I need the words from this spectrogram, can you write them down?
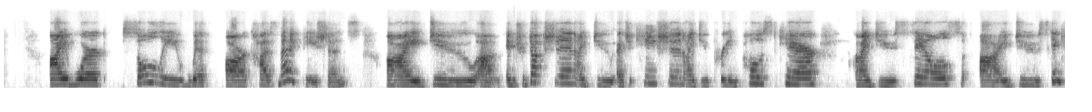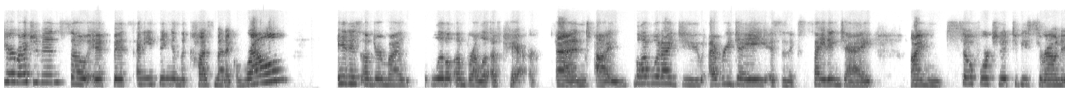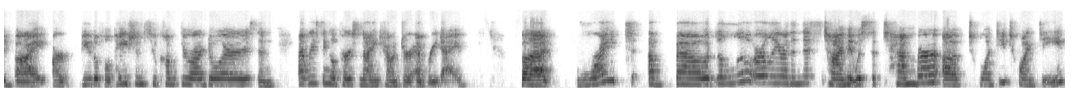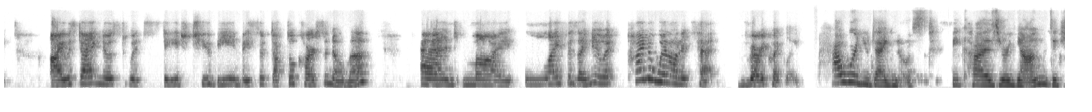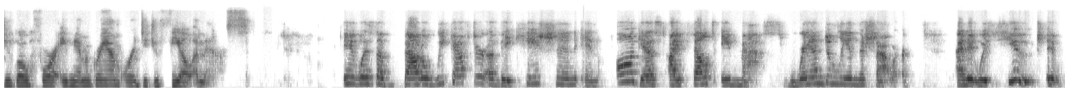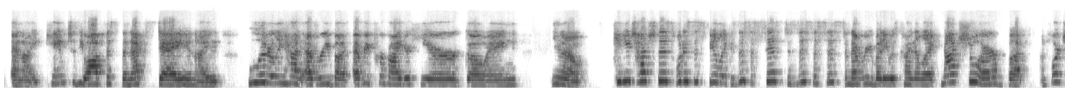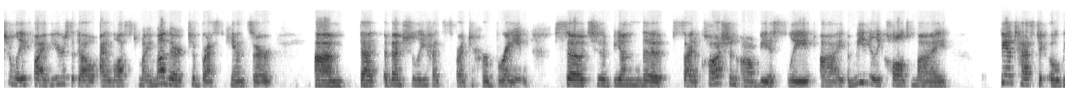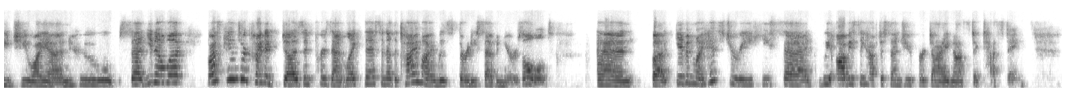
I work solely with our cosmetic patients. I do um, introduction, I do education, I do pre and post care. I do sales, I do skincare regimens. So if it's anything in the cosmetic realm, it is under my little umbrella of care. And I love what I do. Every day is an exciting day. I'm so fortunate to be surrounded by our beautiful patients who come through our doors and every single person I encounter every day. But right about a little earlier than this time, it was September of 2020. I was diagnosed with stage 2B invasive ductal carcinoma, and my life as I knew it kind of went on its head very quickly. How were you diagnosed? Because you're young, did you go for a mammogram or did you feel a mass? It was about a week after a vacation in August, I felt a mass randomly in the shower. And it was huge. It, and I came to the office the next day and I literally had everybody, every provider here going, you know, can you touch this? What does this feel like? Is this a cyst? Is this a cyst? And everybody was kind of like, not sure. But unfortunately, five years ago, I lost my mother to breast cancer um, that eventually had spread to her brain. So, to be on the side of caution, obviously, I immediately called my fantastic OBGYN who said, you know what, breast cancer kind of doesn't present like this. And at the time, I was 37 years old. And but given my history, he said, we obviously have to send you for diagnostic testing.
